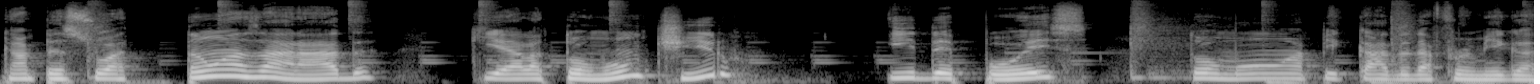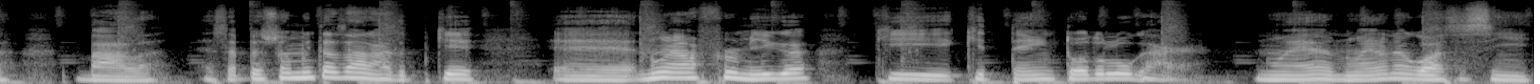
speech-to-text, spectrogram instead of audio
que é uma pessoa tão azarada que ela tomou um tiro e depois tomou uma picada da formiga bala? Essa pessoa é muito azarada, porque é, não é uma formiga que, que tem em todo lugar. Não é, não é um negócio assim.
